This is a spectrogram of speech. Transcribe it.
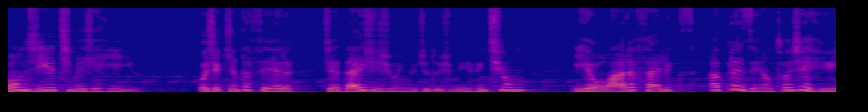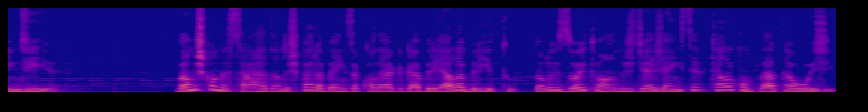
Bom dia, time de Rio! Hoje é quinta-feira, dia 10 de junho de 2021, e eu, Lara Félix, apresento a Rio em Dia. Vamos começar dando os parabéns à colega Gabriela Brito pelos oito anos de agência que ela completa hoje.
